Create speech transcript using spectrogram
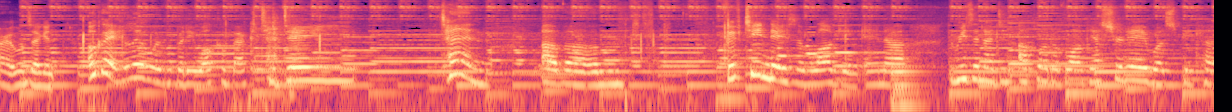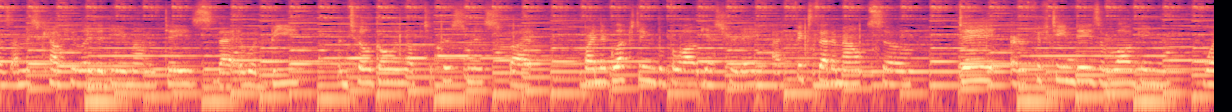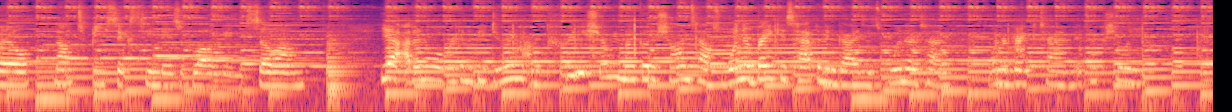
Alright, one second. Okay, hello everybody, welcome back to day 10 of um 15 days of vlogging and uh the reason I didn't upload a vlog yesterday was because I miscalculated the amount of days that it would be until going up to Christmas, but by neglecting the vlog yesterday, I fixed that amount so day or 15 days of vlogging will not be 16 days of vlogging. So um yeah, I don't know what we're gonna be doing. I'm pretty sure we might go to Sean's house. Winter break is happening, guys. It's winter time. Winter break time. It's actually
